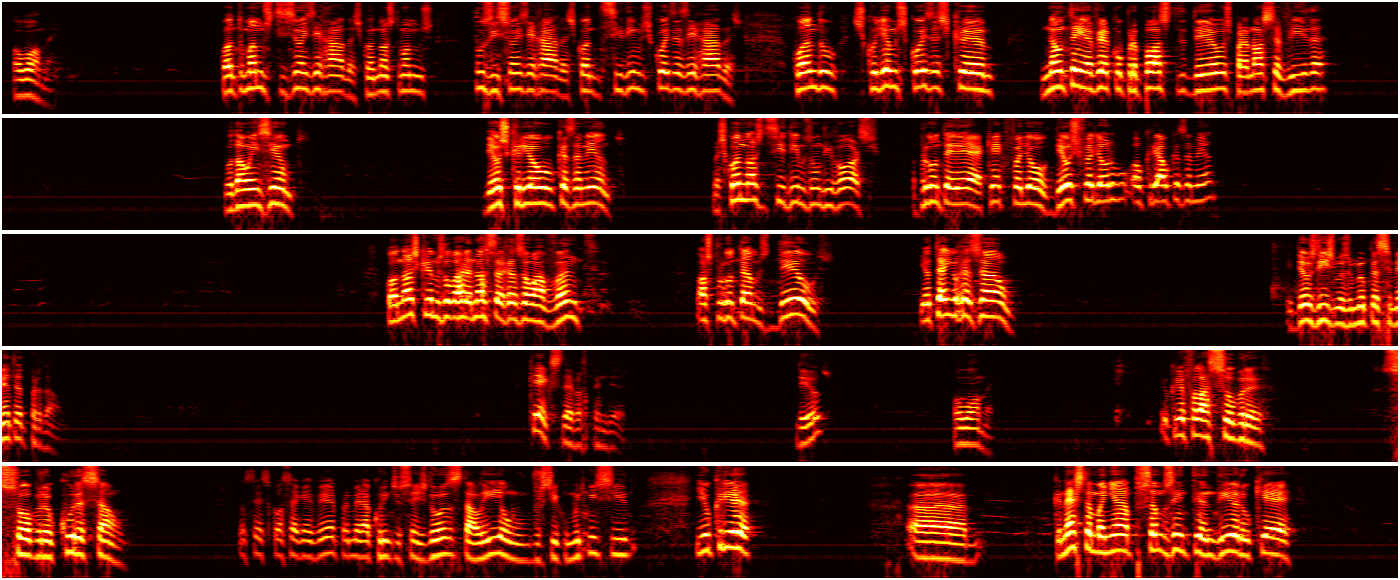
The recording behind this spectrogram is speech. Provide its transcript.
Ou o homem? Quando tomamos decisões erradas, quando nós tomamos posições erradas, quando decidimos coisas erradas, quando escolhemos coisas que não têm a ver com o propósito de Deus para a nossa vida. Vou dar um exemplo. Deus criou o casamento. Mas quando nós decidimos um divórcio, a pergunta é: quem é que falhou? Deus falhou ao criar o casamento? Quando nós queremos levar a nossa razão avante, nós perguntamos: Deus, eu tenho razão. E Deus diz: Mas o meu pensamento é de perdão. Quem é que se deve arrepender? Deus? Ao homem. Eu queria falar sobre, sobre o coração. Não sei se conseguem ver, 1 Coríntios 6,12 está ali, é um versículo muito conhecido. E eu queria uh, que nesta manhã possamos entender o que é,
